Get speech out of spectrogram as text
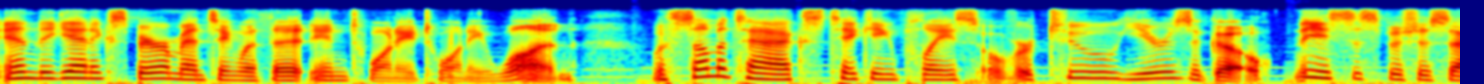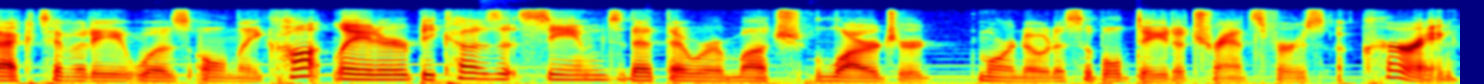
and began experimenting with it in 2021, with some attacks taking place over two years ago. The suspicious activity was only caught later because it seemed that there were much larger more noticeable data transfers occurring.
